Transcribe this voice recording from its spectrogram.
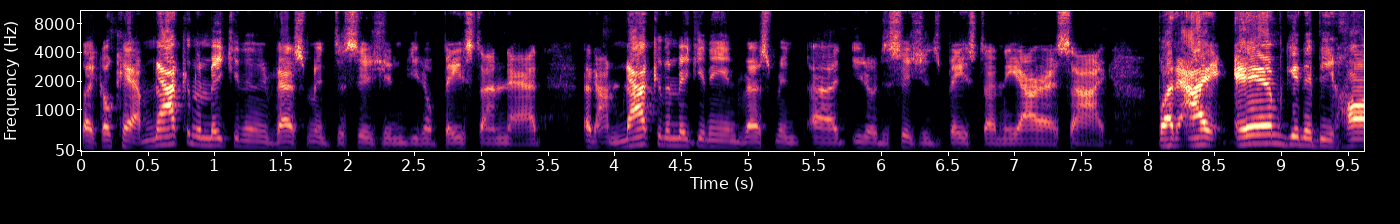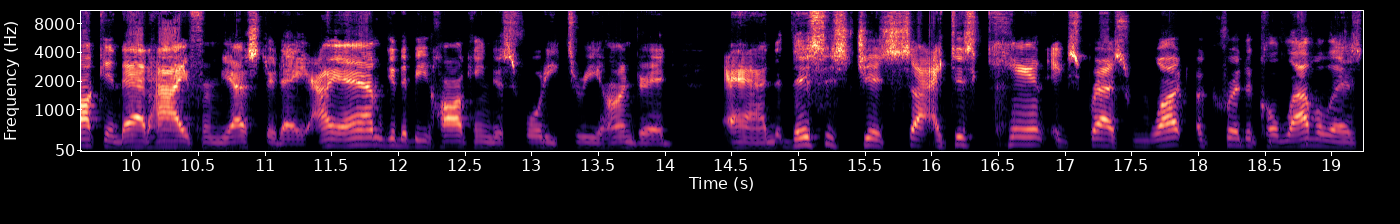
like, okay, I'm not going to make an investment decision, you know, based on that, and I'm not going to make any investment, uh, you know, decisions based on the RSI, but I am going to be hawking that high from yesterday. I am going to be hawking this 4,300 and this is just, I just can't express what a critical level is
